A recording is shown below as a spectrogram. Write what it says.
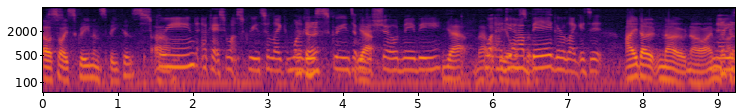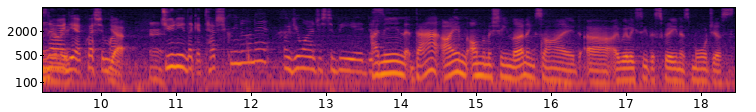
Oh, sorry, screen and speakers. Um, Screen. okay, so you want screen. So like one Okay. of these screens that we just showed, maybe. yeah, that What? would Do be you know how awesome. big or like is it? I don't know. No, I'm No, not you have no idea. Question mark. Yeah. Alright. Do you need like a touch screen on it, or do you want it just to be a? Dis- I mean that I'm on the machine learning side. Uh, I really see the screen as more just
